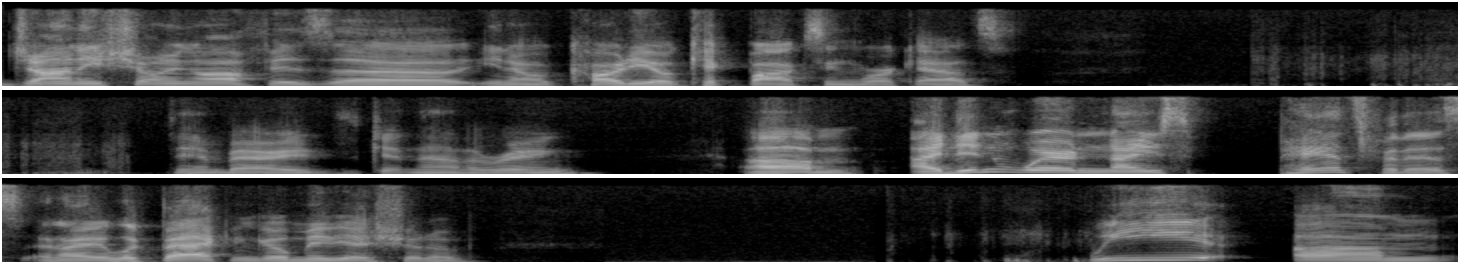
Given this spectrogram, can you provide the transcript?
Johnny showing off his uh you know cardio kickboxing workouts. Dan Barry's getting out of the ring. Um, I didn't wear nice pants for this, and I look back and go, maybe I should have. We um,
